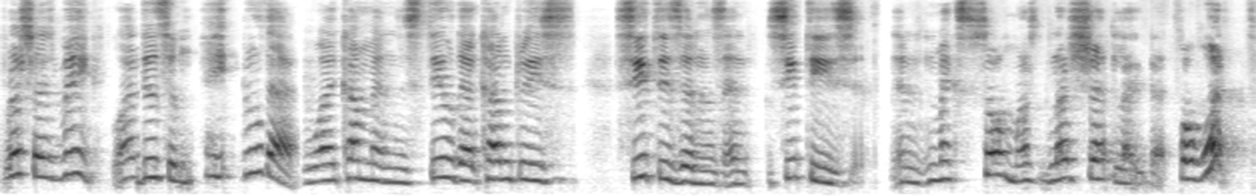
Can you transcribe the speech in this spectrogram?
Russia is big. Why doesn't he do that? Why come and steal their country's citizens and cities and make so much bloodshed like that? For what?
